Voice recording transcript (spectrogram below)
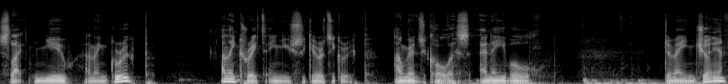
select new and then group and then create a new security group. I'm going to call this enable domain join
